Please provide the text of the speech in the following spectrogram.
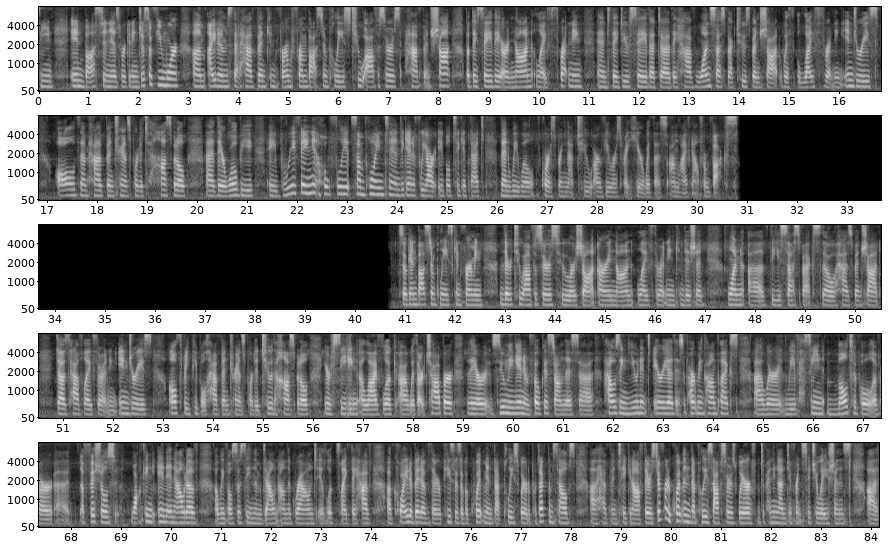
scene in Boston is we're getting just a few more um, items that have been confirmed from Boston police. Two officers have been shot, but they say they are non life threatening. And they do say that uh, they have one suspect who's been shot with life threatening injuries. All of them have been transported to hospital. Uh, there will be a briefing, hopefully, at some point. And again, if we are able to get that, then we will, of course, bring that to our viewers right here with us on Live Now from Fox. So again, Boston police confirming their two officers who are shot are in non-life threatening condition. One of the suspects, though, has been shot, does have life threatening injuries. All three people have been transported to the hospital. You're seeing a live look uh, with our chopper. They're zooming in and focused on this uh, housing unit area, this apartment complex, uh, where we've seen multiple of our uh, officials walking in and out of. Uh, we've also seen them down on the ground. It looks like they have uh, quite a bit of their pieces of equipment that police wear to protect themselves have been taken off. There's different equipment that police officers wear depending on different situations. Uh,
